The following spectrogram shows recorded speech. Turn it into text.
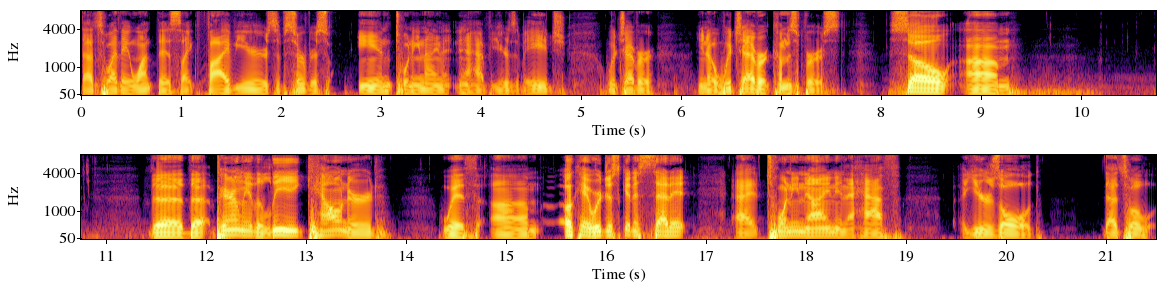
that's why they want this like five years of service and 29 and a half years of age, whichever you know, whichever comes first. So um, the the apparently the league countered with um, okay, we're just going to set it at 29 and a half years old. That's what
